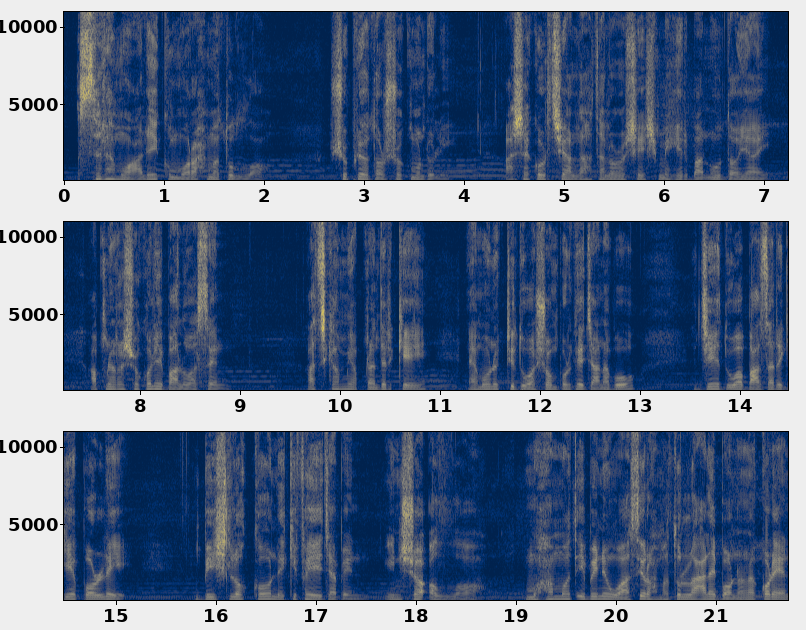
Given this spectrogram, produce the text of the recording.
আসসালামু আলাইকুম ওরহমতুল্লাহ। সুপ্রিয় দর্শক মণ্ডলী, আশা করছি আল্লাহ তালার শেষ মেহেরবান ও দয়ায় আপনারা সকলে ভালো আছেন। আজকে আমি আপনাদেরকে এমন একটি দোয়া সম্পর্কে জানাব, যে দোয়া বাজারে গিয়ে পড়লে বিশ লক্ষ নেকি যাবেন ইনশা আল্লাহ মোহাম্মদ ইবেনে ওয়াসি রহমতুল্লাহ আলাই বর্ণনা করেন,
